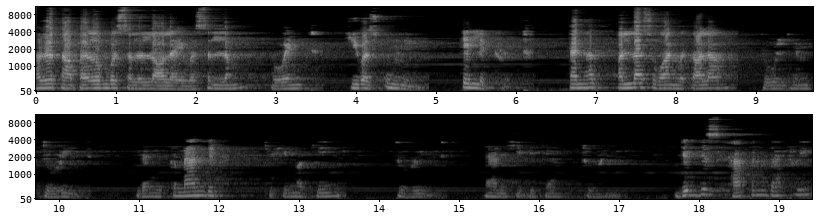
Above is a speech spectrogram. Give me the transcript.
Hazrat Payghambar sallallahu alaihi wasallam went, he was ummi, illiterate, and Allah subhanahu wa taala told him to read. Then he commanded to him again to read, and he began to read. Did this happen that way?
